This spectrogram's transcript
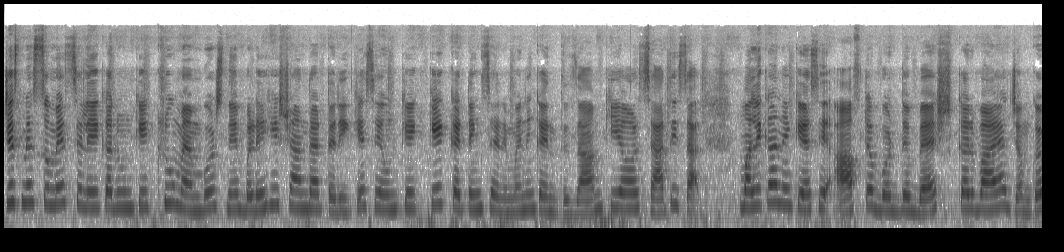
जिसमें सुमित से लेकर उनके क्रू मेंबर्स ने बड़े ही शानदार तरीके से उनके केक कटिंग सेरेमनी का इंतज़ाम किया और साथ ही साथ मल्लिका ने कैसे आफ्टर बर्थडे बेस्ट करवाया, जमकर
